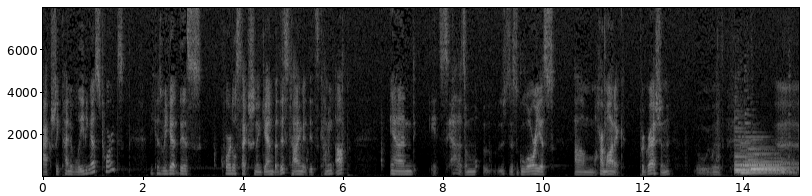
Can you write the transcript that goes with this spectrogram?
actually kind of leading us towards. Because we get this chordal section again, but this time it, it's coming up and it's, yeah, it's, a, it's this glorious um, harmonic progression with. Uh,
